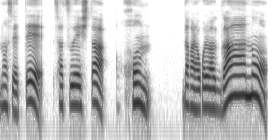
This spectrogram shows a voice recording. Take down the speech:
載せて撮影した本。だからこれはガの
